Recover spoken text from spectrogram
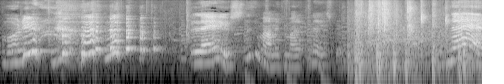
Μωρή. Lay's. Δεν θυμάμαι τι μάρκα. Lay's πρέπει. Ναι!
